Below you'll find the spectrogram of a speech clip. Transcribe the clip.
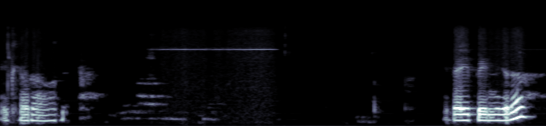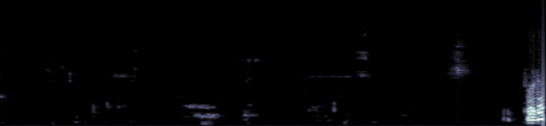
ఇట్లా రావాలి. ఇది అయిపోయింది కదా? ఇప్పుడు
